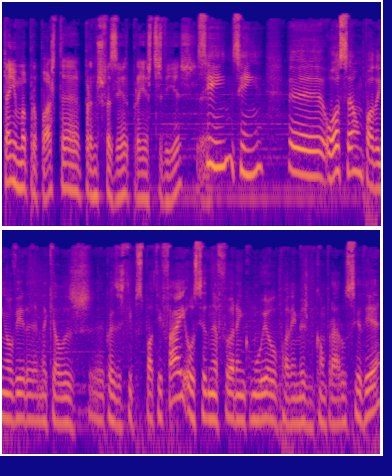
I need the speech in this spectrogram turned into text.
Tem uma proposta para nos fazer para estes dias? Sim, sim. Uh, ouçam, podem ouvir naquelas coisas tipo Spotify, ou se não forem como eu, podem mesmo comprar o CD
